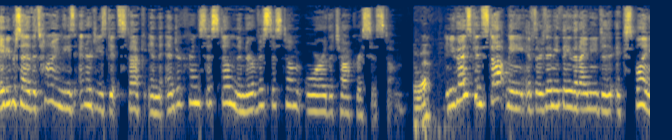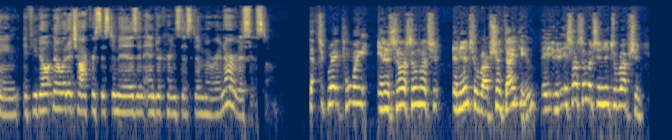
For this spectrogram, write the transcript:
80% of the time, these energies get stuck in the endocrine system, the nervous system, or the chakra system. Okay. And you guys can stop me if there's anything that I need to explain if you don't know what a chakra system is, an endocrine system, or a nervous system. That's a great point, and it's not so much an interruption. Thank you. It's not so much an interruption.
